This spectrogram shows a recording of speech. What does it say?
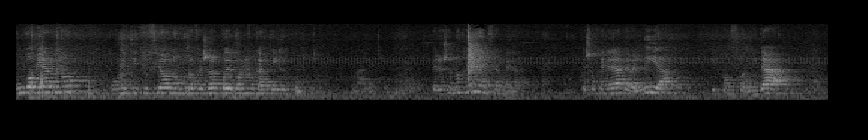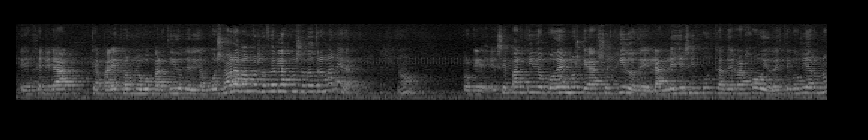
un gobierno, una institución, un profesor puede poner un castigo injusto, ¿vale? Pero eso no genera enfermedad. Eso genera rebeldía, disconformidad, eh, genera que aparezca un nuevo partido que diga, pues ahora vamos a hacer las cosas de otra manera, ¿no? Porque ese partido Podemos que ha surgido de las leyes injustas de Rajoy o de este gobierno,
